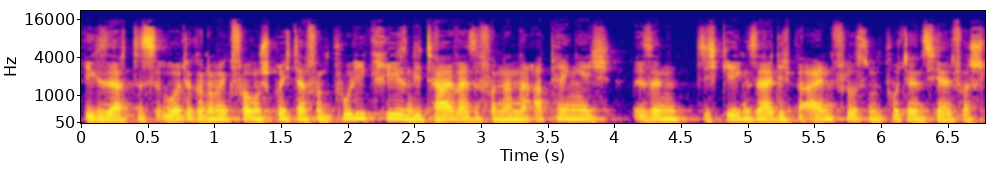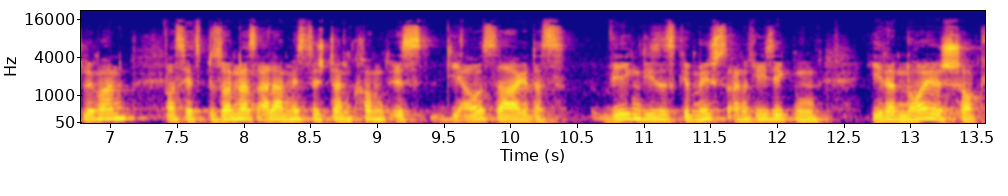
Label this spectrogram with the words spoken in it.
Wie gesagt, das World Economic Forum spricht da von Polykrisen, die teilweise voneinander abhängig sind, sich gegenseitig beeinflussen und potenziell verschlimmern. Was jetzt besonders alarmistisch dann kommt, ist die Aussage, dass wegen dieses Gemischs an Risiken jeder neue Schock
